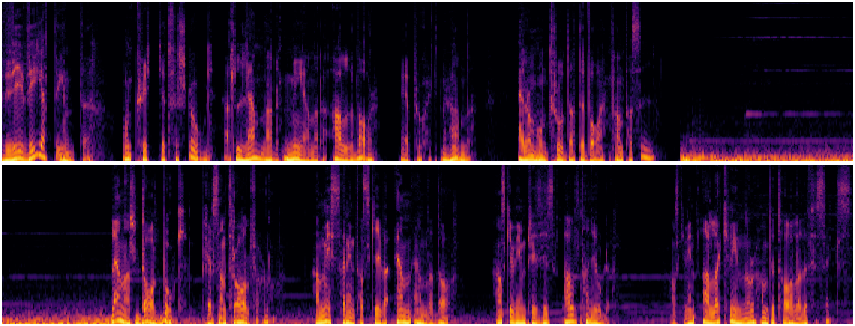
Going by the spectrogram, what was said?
Vi vet inte om Cricket förstod att Lennart menade allvar med projekt Miranda eller om hon trodde att det var en fantasi. Lennarts dagbok blev central för honom. Han missade inte att skriva en enda dag. Han skrev in precis allt han gjorde. Han skrev in alla kvinnor han betalade för sex.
